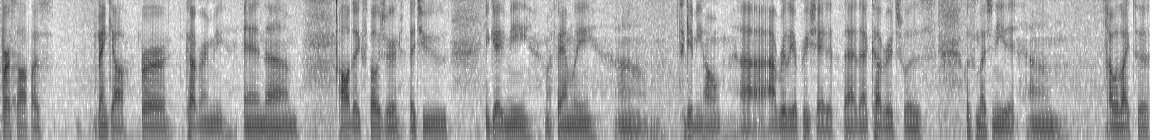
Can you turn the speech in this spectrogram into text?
First off, I just thank y'all for covering me and um, all the exposure that you you gave me, my family, um, to get me home. Uh, I really appreciate it. That that coverage was was much needed. Um, I would like to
